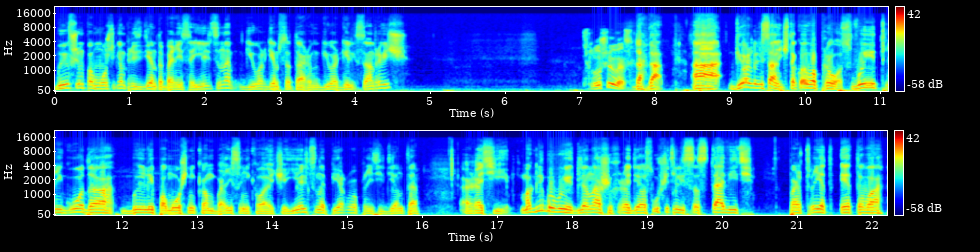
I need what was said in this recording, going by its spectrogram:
бывшим помощником президента Бориса Ельцина Георгием Сатаром. Георгий Александрович. Слушаю вас. Да. да. А, Георгий Александрович, такой вопрос. Вы три года были помощником Бориса Николаевича Ельцина, первого президента России. Могли бы вы для наших радиослушателей составить портрет этого,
